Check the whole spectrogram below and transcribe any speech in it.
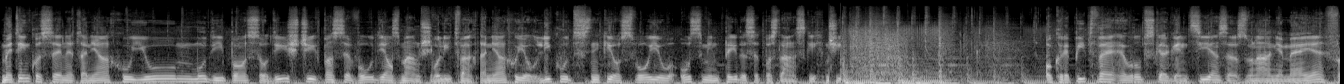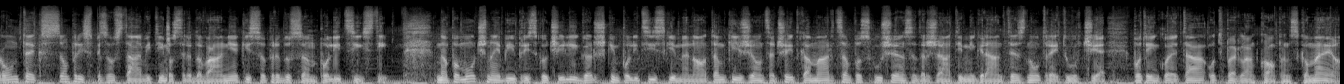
Medtem ko se Netanjahuju mudi po sodiščih, pa se vodja v zmanjših volitvah. Netanjahu je v Likud s neki osvojil 58 poslanskih mči. Okrepitve Evropske agencije za zunanje meje Frontex so prispeli zaustaviti posredovanje, ki so predvsem policisti. Na pomoč naj bi priskočili grškim policijskim enotam, ki že od začetka marca poskušajo zadržati migrante znotraj Turčije, potem ko je ta odprla kopensko mejo.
